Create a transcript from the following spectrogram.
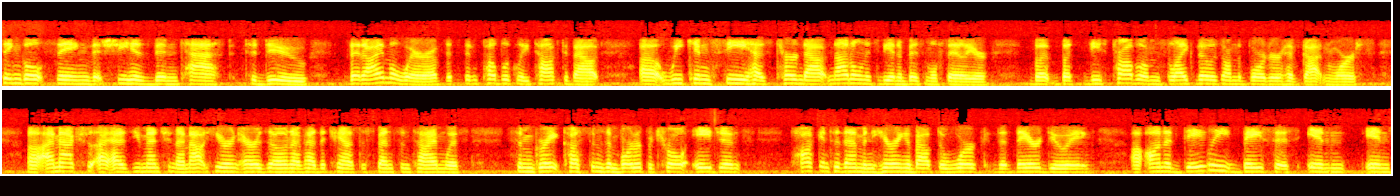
single thing that she has been tasked to do that I'm aware of that's been publicly talked about, uh, we can see has turned out not only to be an abysmal failure, but but these problems like those on the border have gotten worse. Uh, I'm actually, as you mentioned, I'm out here in Arizona. I've had the chance to spend some time with some great Customs and Border Patrol agents, talking to them and hearing about the work that they're doing uh, on a daily basis in in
